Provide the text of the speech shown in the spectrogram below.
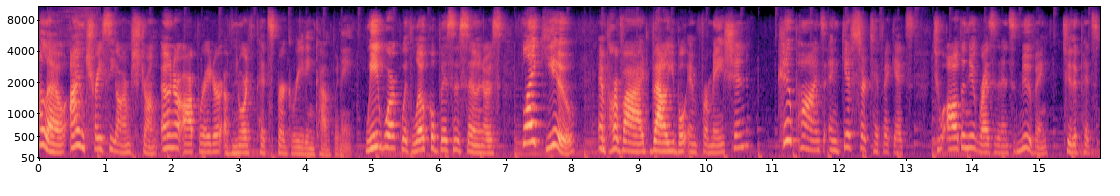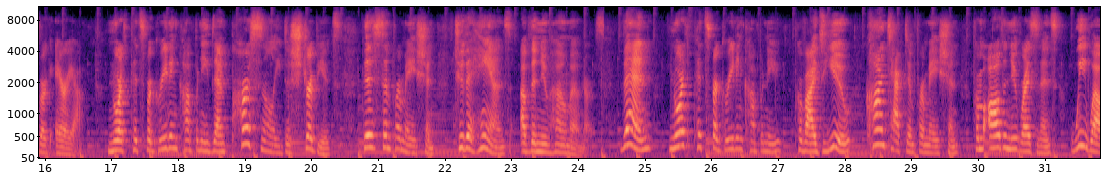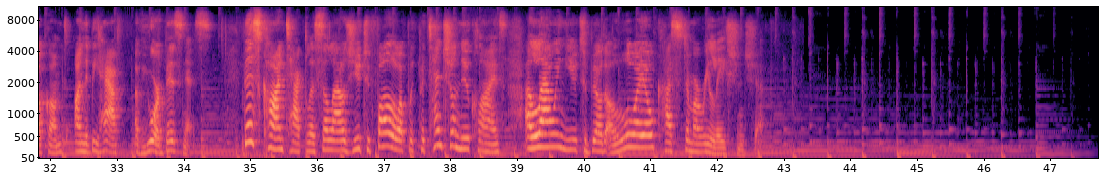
Hello, I'm Tracy Armstrong, owner operator of North Pittsburgh Greeting Company. We work with local business owners like you and provide valuable information, coupons, and gift certificates to all the new residents moving to the Pittsburgh area. North Pittsburgh Greeting Company then personally distributes this information to the hands of the new homeowners. Then North Pittsburgh Greeting Company provides you contact information from all the new residents we welcomed on the behalf of your business. This contact list allows you to follow up with potential new clients, allowing you to build a loyal customer relationship.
